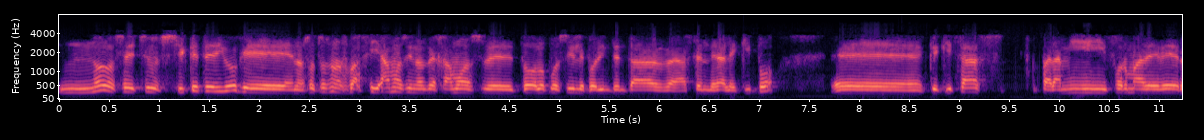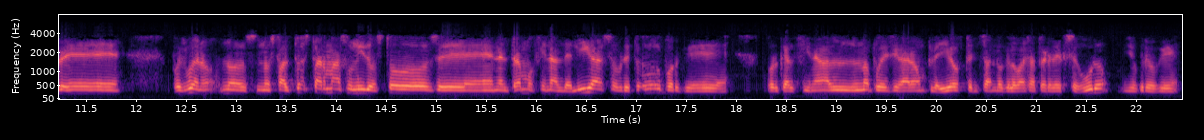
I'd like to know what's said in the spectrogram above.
No lo sé, Chus. Sí que te digo que nosotros nos vaciamos y nos dejamos eh, todo lo posible por intentar ascender al equipo. Eh, que quizás para mi forma de ver, eh, pues bueno, nos, nos faltó estar más unidos todos en el tramo final de liga, sobre todo porque porque al final no puedes llegar a un playoff pensando que lo vas a perder seguro. Yo creo que,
